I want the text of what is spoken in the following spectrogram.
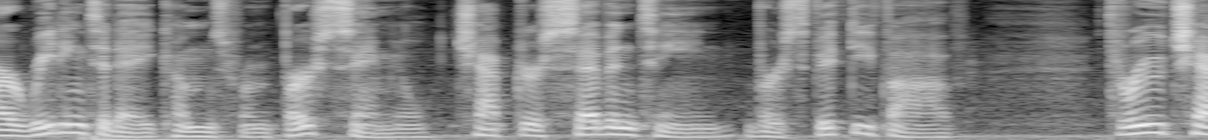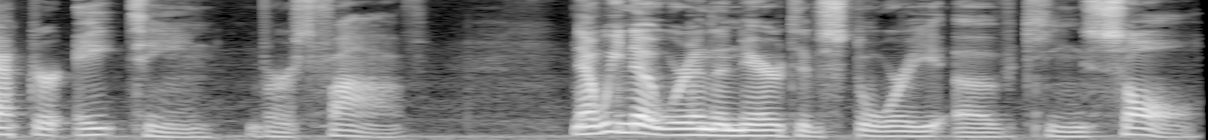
Our reading today comes from 1 Samuel chapter 17, verse 55, through chapter 18, verse 5. Now we know we're in the narrative story of King Saul.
